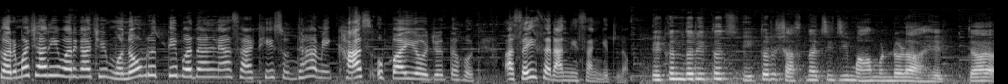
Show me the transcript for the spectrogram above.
कर्मचारी वर्गाची मनोवृत्ती बदलण्यासाठी सुद्धा आम्ही खास उपाय योजत आहोत असंही सरांनी सांगितलं. एकंदरीतच इतर शासनाची जी महामंडळं आहेत त्या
